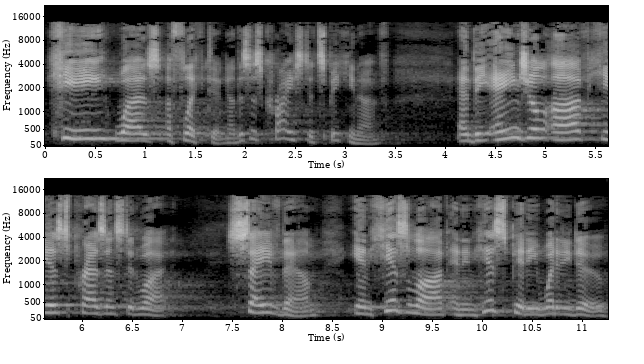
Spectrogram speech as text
He was afflicted. Now, this is Christ it's speaking of. And the angel of his presence did what? Save them. In his love and in his pity, what did he do?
